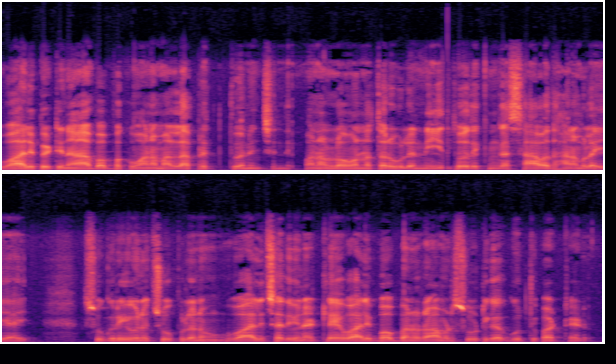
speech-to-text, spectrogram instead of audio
వాలి పెట్టిన ఆ బొబ్బకు వనమల్లా ప్రతిధ్వనించింది. వనంలో ఉన్న తరువులన్నీ ఇతోధికంగా సావధానములయ్యాయి. సుగ్రీవుని చూపులను వాలి చదివినట్లే వాలి బొబ్బను రాముడు సూటిగా గుర్తుపట్టాడు.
